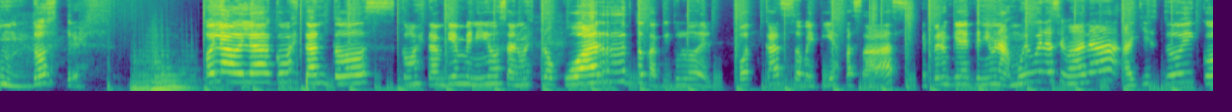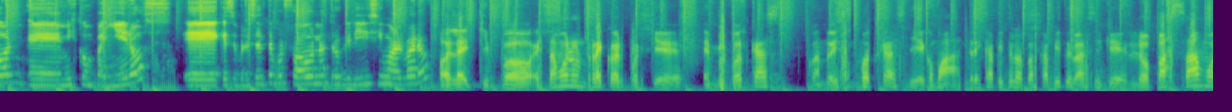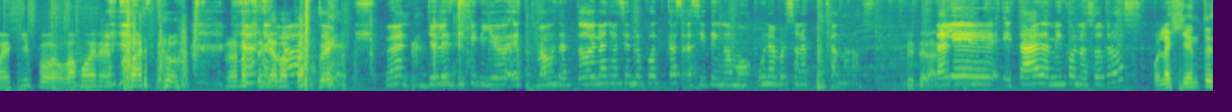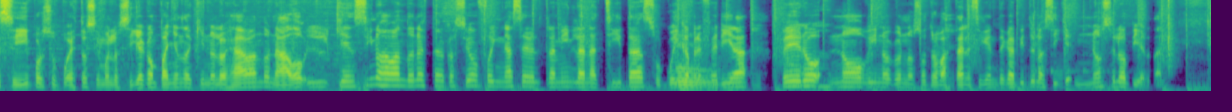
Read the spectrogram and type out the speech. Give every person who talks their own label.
Speaker 1: Un, dos, tres. Hola, hola, ¿cómo están todos? ¿Cómo están? Bienvenidos a nuestro cuarto capítulo del podcast sobre Sopaipillas Pasadas. Espero que hayan tenido una muy buena semana. Aquí estoy con eh, mis compañeros. Eh, que se presente, por favor, nuestro queridísimo Álvaro.
Speaker 2: Hola, equipo. Estamos en un récord porque en mi podcast, cuando hice un podcast, llegué como a tres capítulos, dos capítulos, así que lo pasamos, equipo. Vamos en el cuarto. No nos tenía tanta fe.
Speaker 1: Bueno, yo les dije que yo vamos a estar todo el año haciendo podcast, así tengamos una persona escuchándonos.
Speaker 2: Literal.
Speaker 1: Dale, ¿está también con nosotros?
Speaker 3: Hola gente, sí, por supuesto, Simón los sigue acompañando aquí, no los he abandonado. Quien sí nos abandonó esta ocasión fue Ignacia Beltramín, la Nachita, su cuica
Speaker 2: Uh.
Speaker 3: preferida, pero no vino con nosotros, va a estar en el siguiente capítulo, así que no se lo pierdan.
